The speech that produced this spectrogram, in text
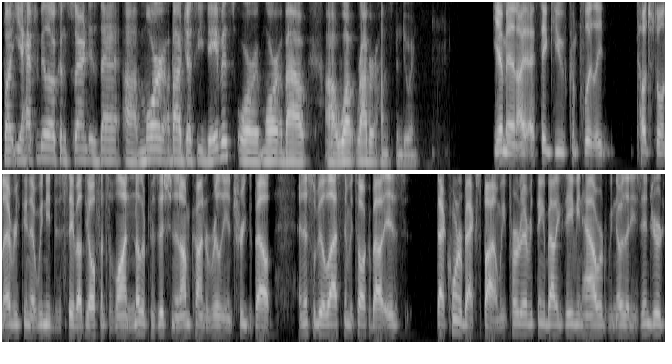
but you have to be a little concerned. Is that uh, more about Jesse Davis or more about uh, what Robert Hunt's been doing? Yeah, man, I, I think you've completely touched on everything that we needed to say about the offensive line. Another position that I'm kind of really intrigued about, and this will be the last thing we talk about, is that cornerback spot. And we've heard everything about Xavier Howard. We know that he's injured.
